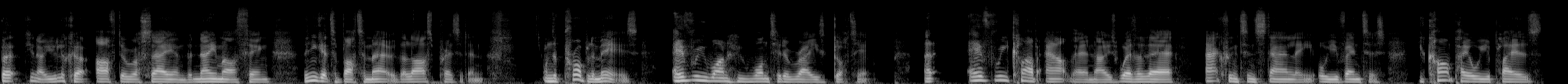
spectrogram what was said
But you know, you look at after Rosell and the Neymar thing, then you get to Bartomeu, the last president, and the problem is everyone who wanted a raise got it, and every club out there knows whether they're Accrington Stanley or Juventus, you can't pay all your players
